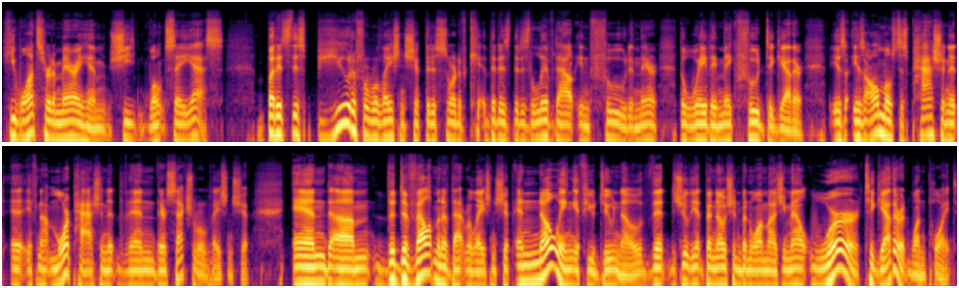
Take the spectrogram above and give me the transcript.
He wants her to marry him. She won't say yes but it's this beautiful relationship that is sort of that is that is lived out in food and their the way they make food together is is almost as passionate uh, if not more passionate than their sexual relationship. And um, the development of that relationship and knowing if you do know that Juliette Binoche and Benoit Magimel were together at one point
